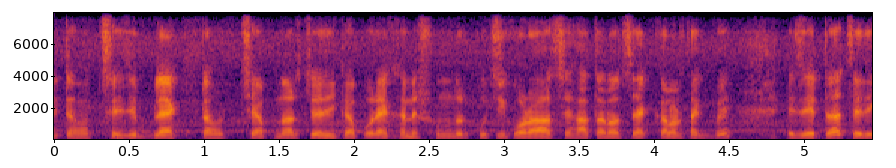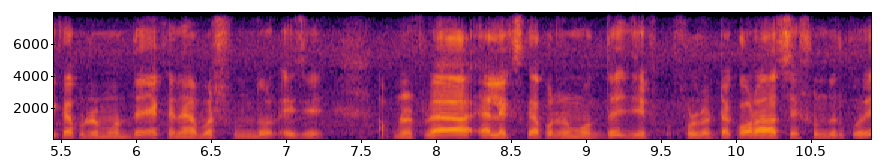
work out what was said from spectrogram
এটা হচ্ছে যে ব্ল্যাকটা হচ্ছে আপনার চেরি কাপড়, এখানে সুন্দর কুচি করা আছে, হাতার হচ্ছে এক কালার থাকবে। এই যে এটা চেরি কাপড়ের মধ্যে, এখানে আবার সুন্দর এই যে আপনার অ্যালেক্স কাপড়ের মধ্যে যে ফোল্ডারটা করা আছে সুন্দর করে।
